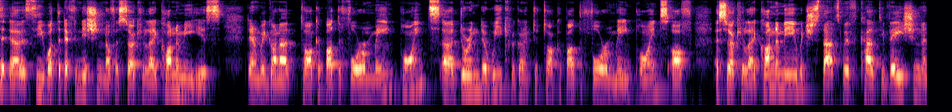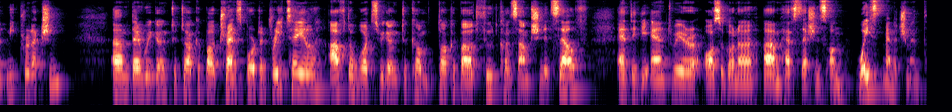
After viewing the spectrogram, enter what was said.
uh, see what the definition of a circular economy is. Then we're gonna talk about the four main points. Uh, during the week, we're going to talk about the four main points of a circular economy, which starts with cultivation and meat production. Um, then we're going to talk about transport and retail. Afterwards, we're going to come talk about food consumption itself. And in the end, we're also gonna um, have sessions on waste management.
